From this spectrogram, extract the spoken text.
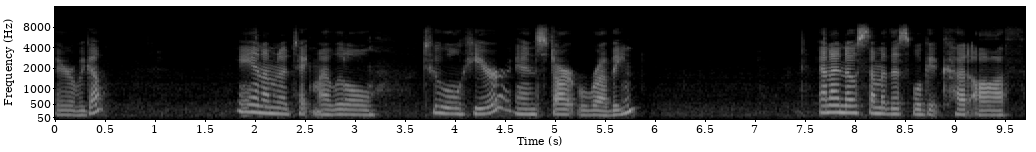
there we go. And I'm going to take my little tool here and start rubbing. And I know some of this will get cut off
